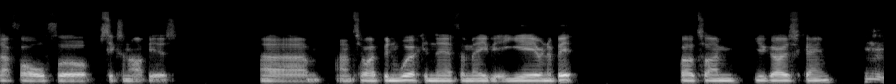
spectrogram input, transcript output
at Foel for six and a half years um and so i've been working there for maybe a year and a bit by the time you guys came Hmm.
